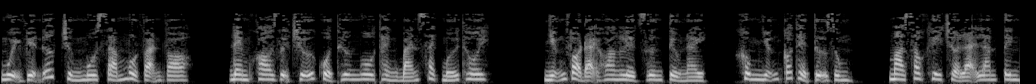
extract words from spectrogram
ngụy viện ước chừng mua sắm một vạn vò, đem kho dự trữ của thương ngô thành bán sạch mới thôi. Những vỏ đại hoang liệt dương tiểu này không những có thể tự dùng, mà sau khi trở lại Lam Tinh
